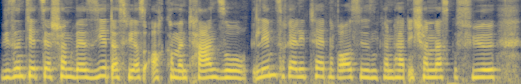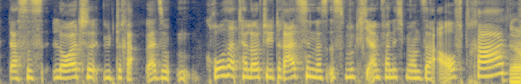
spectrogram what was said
wir sind jetzt ja schon versiert, dass wir aus auch Kommentaren so Lebensrealitäten rauslesen können, hatte ich schon das Gefühl, dass es Leute, Ü3 also ein großer Teil Leute Ü30 sind, das ist wirklich einfach nicht mehr unser Auftrag. Ja.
